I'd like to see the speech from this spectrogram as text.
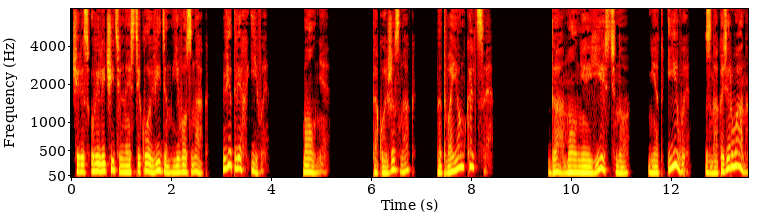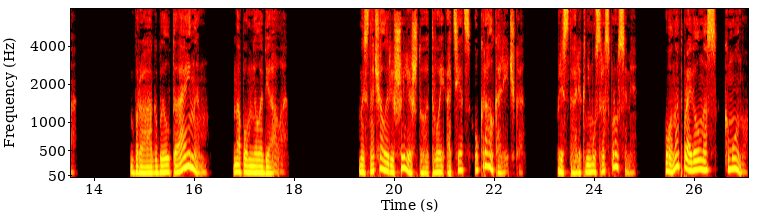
Через увеличительное стекло виден его знак ветвях ивы. Молния. Такой же знак на твоем кольце. Да, молния есть, но нет ивы, знака Зервана. Брак был тайным, напомнила Биала. Мы сначала решили, что твой отец украл колечко. Пристали к нему с расспросами. Он отправил нас к Муну.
